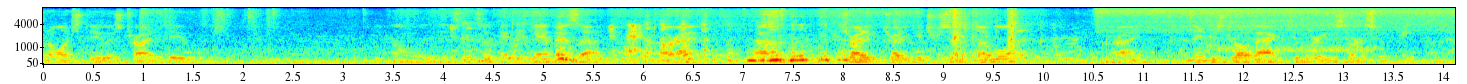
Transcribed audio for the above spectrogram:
What I want you to do is try to do, be calm with it, it's, it's okay, you can't mess up. Okay. All right? Uh, Try to, try to get yourself level on it, all right? And then just draw back to where you start seeing paint coming out.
